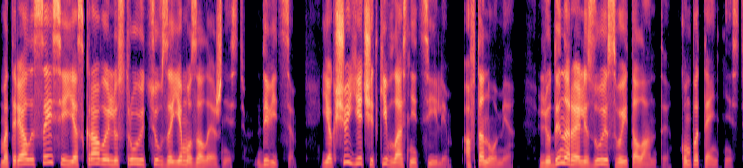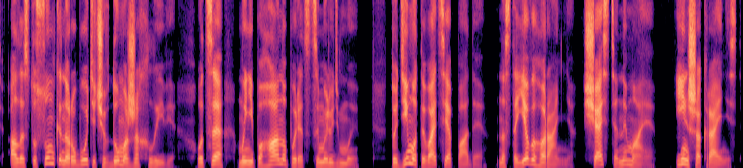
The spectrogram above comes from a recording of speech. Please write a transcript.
Матеріали сесії яскраво ілюструють цю взаємозалежність. Дивіться, якщо є чіткі власні цілі, автономія, людина реалізує свої таланти, компетентність, але стосунки на роботі чи вдома жахливі. Оце «мені погано поряд з цими людьми». Тоді мотивація падає, настає вигорання, щастя немає. Інша крайність.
